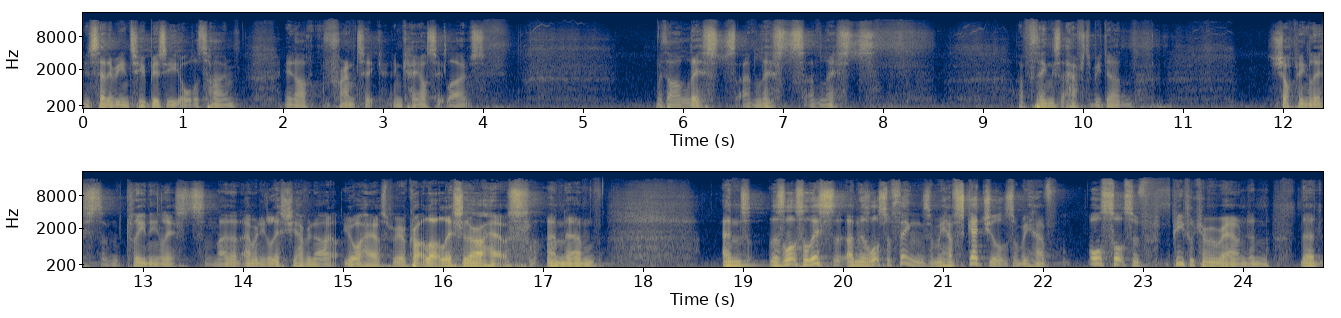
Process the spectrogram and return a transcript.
Instead of being too busy all the time in our frantic and chaotic lives, with our lists and lists and lists of things that have to be done shopping lists and cleaning lists, and I don't know how many lists you have in our, your house. But we have quite a lot of lists in our house, and um, and there's lots of lists and there's lots of things, and we have schedules and we have all sorts of people coming around, and the,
